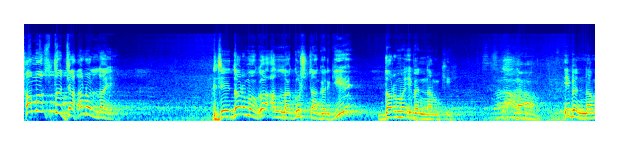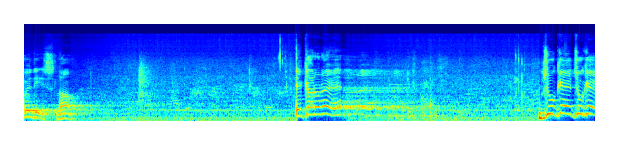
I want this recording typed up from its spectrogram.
সমস্ত জাহানুল্লাহ। যে ধর্ম গো আল্লাহ ঘোষণা করি কি? ধর্ম ইবেন নাম কি? ইবেন নাম দি ইসলাম। এ কারণে যুগে যুগে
